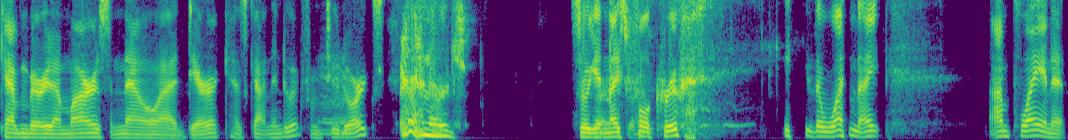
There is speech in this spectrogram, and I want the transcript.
Kevin buried on Mars, and now uh, Derek has gotten into it from Two Mhm. Dorks. Nerds. So we get a nice full crew. the one night I'm playing it,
